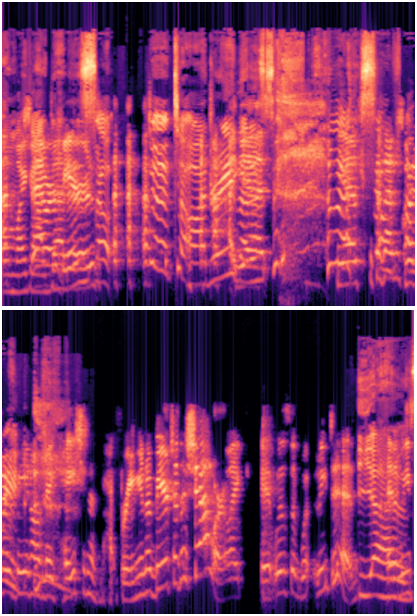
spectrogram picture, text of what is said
Oh my God. That beers. is so, to, to Audrey. Yes. is- yes, because so I just funny. remember being on vacation and bringing a beer to the shower. Like it was what we did. Yeah. And we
